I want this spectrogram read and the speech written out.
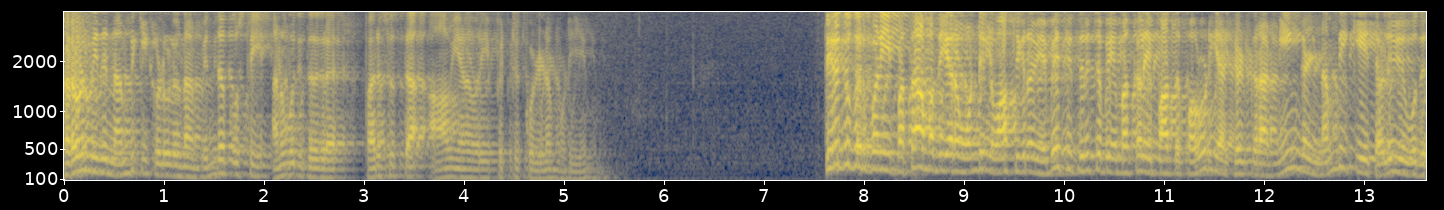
கடவுள் மீது நம்பிக்கை கொள்வதில் நாம் எந்த புஸ்தை அனுமதி தருகிற பரிசுத்த ஆவியானவரை பெற்றுக்கொள்ள முடியும். திருத்துதர் பணி பத்தாம் அதிகாரம் ஒன்றில் வாசிக்கிறோம். எபேசி திருச்சபை மக்களை பார்த்து பவுடியார் கேட்கிறார் நீங்கள் நம்பிக்கையை தழுவியபோது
